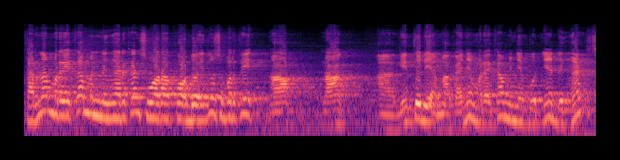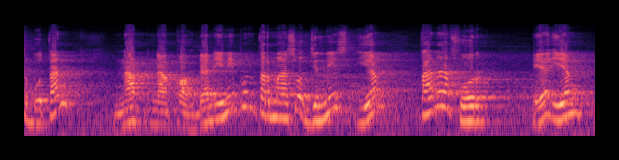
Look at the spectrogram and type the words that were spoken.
Karena mereka mendengarkan suara kodok itu seperti nak nak. Nah, gitu dia. Makanya mereka menyebutnya dengan sebutan nak nakoh. Dan ini pun termasuk jenis yang tanafur, ya, yang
